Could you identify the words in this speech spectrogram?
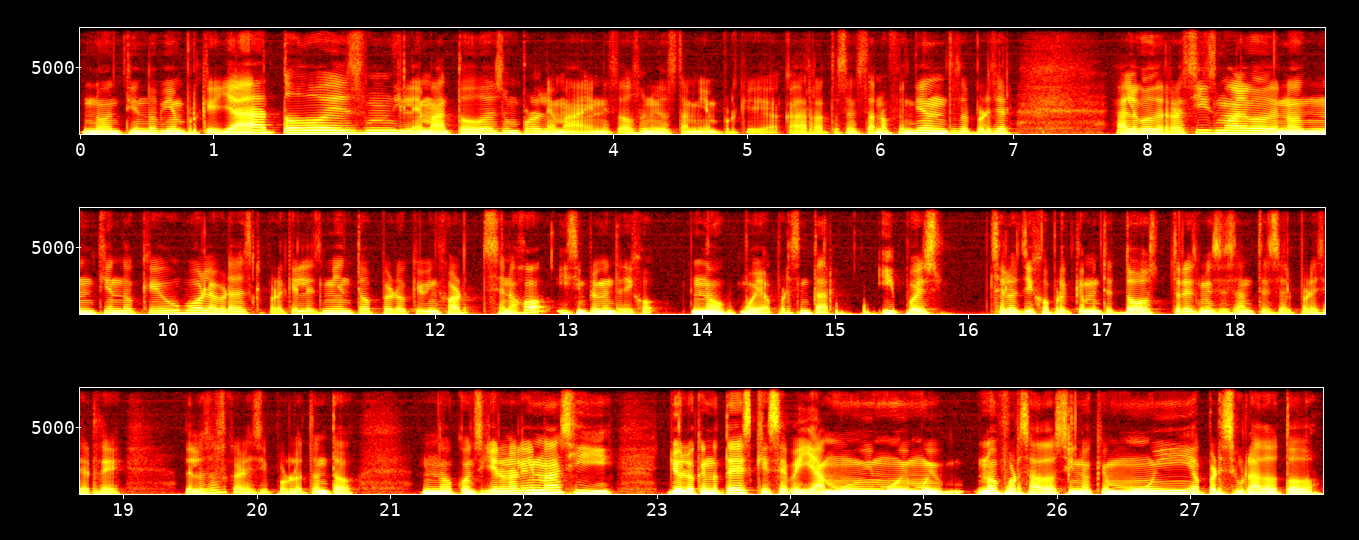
No entiendo bien porque ya todo es un dilema, todo es un problema en Estados Unidos también, porque a cada rato se están ofendiendo. Entonces al parecer algo de racismo, algo de no, entiendo qué hubo. La verdad es que para qué les miento, pero Kevin Hart se enojó y simplemente dijo, no voy a presentar. Y pues se los dijo prácticamente dos, tres meses antes al parecer de, de los Oscars y por lo tanto no consiguieron a alguien más y yo lo que noté es que se veía muy, muy, muy, no forzado, sino que muy apresurado todo.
